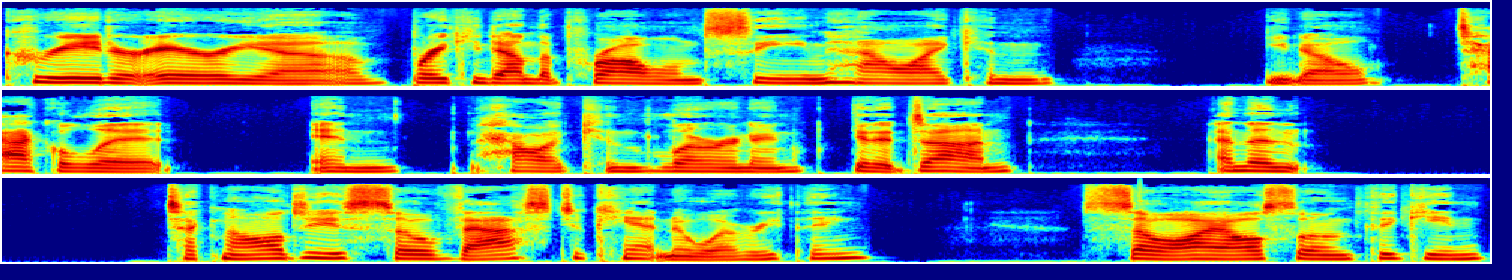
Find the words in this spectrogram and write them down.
creator area of breaking down the problem, seeing how I can, you know, tackle it and how I can learn and get it done. And then technology is so vast, you can't know everything. So I also am thinking,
